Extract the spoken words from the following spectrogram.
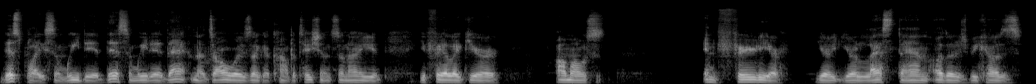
this place and we did this and we did that and it's always like a competition. So now you you feel like you're almost inferior. You're you're less than others because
